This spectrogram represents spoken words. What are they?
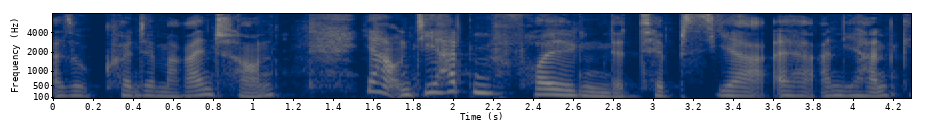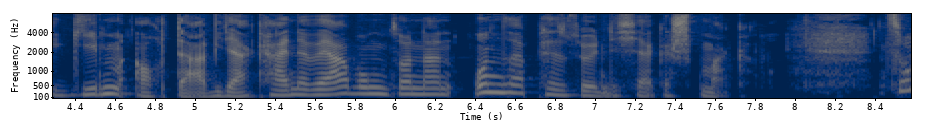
Also könnt ihr mal reinschauen. Ja, und die hat mir folgende Tipps hier an die Hand gegeben. Auch da wieder keine Werbung, sondern unser persönlicher Geschmack. Zum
